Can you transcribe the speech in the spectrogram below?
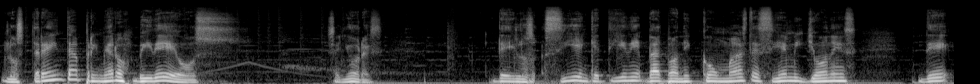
los 30 primeros videos, señores, de los 100 que tiene Bad Bunny con más de 100 millones de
